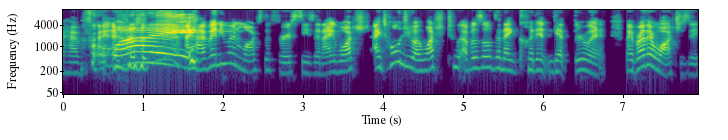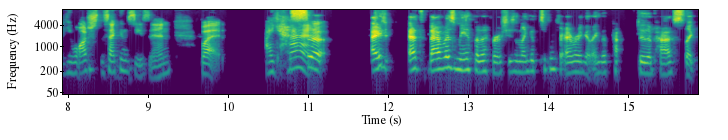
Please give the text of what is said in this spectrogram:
I have. I, Why? I haven't even watched the first season. I watched. I told you I watched two episodes and I couldn't get through it. My brother watches it. He watched the second season, but I can't. So, I that that was me for the first season. Like it took me forever to get like the through the past like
